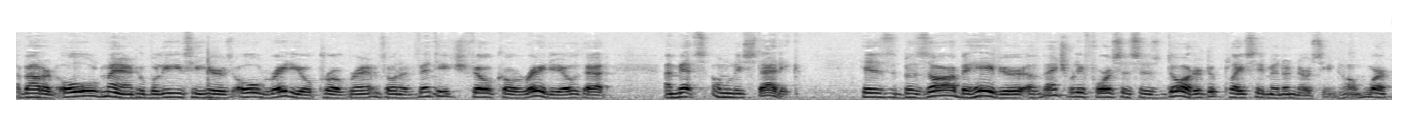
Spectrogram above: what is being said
about an old man who believes he hears old radio programs on a vintage Philco radio that emits only static. His bizarre behavior eventually forces his daughter to place him in a nursing home where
